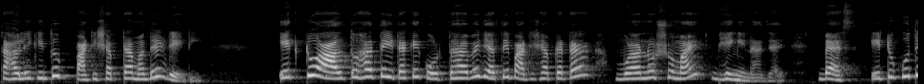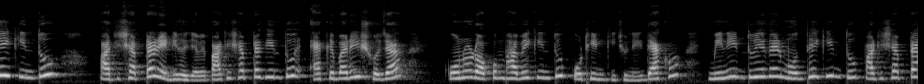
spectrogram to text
তাহলে কিন্তু পাটিসাপটা আমাদের রেডি একটু আলতো হাতে এটাকে করতে হবে যাতে পাটিসাপটাটা মোড়ানোর সময় ভেঙে না যায়। ব্যাস, এটুকুতেই কিন্তু পাটিসাপটা রেডি হয়ে যাবে। পাটিসাপটা কিন্তু একেবারেই সোজা কোনো রকমভাবে কিন্তু কঠিন কিছু নেই। দেখো, মিনিট দুয়েকের মধ্যেই কিন্তু পাটিসাপটা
